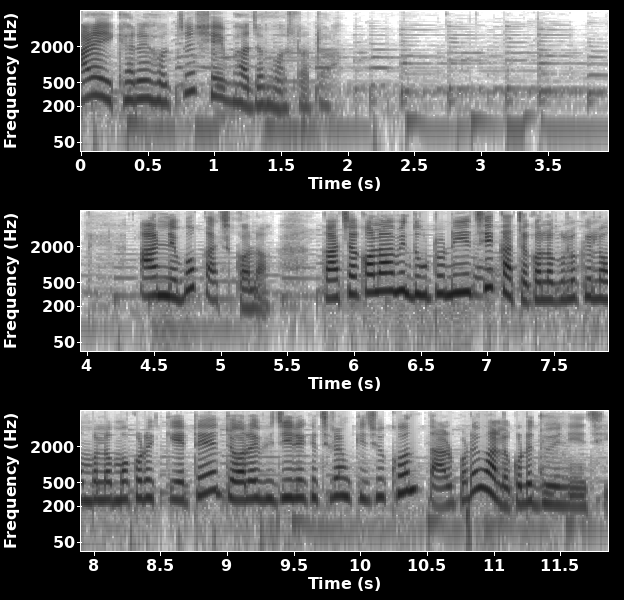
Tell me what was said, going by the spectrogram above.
আর এইখানে হচ্ছে সেই ভাজা মশলাটা। আর নেব কাঁচকলা। কাঁচা কলা আমি দুটো নিয়েছি কাঁচা কলাগুলোকে লম্বা লম্বা করে কেটে জলে ভিজিয়ে রেখেছিলাম কিছুক্ষণ তারপরে ভালো করে ধুয়ে নিয়েছি।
